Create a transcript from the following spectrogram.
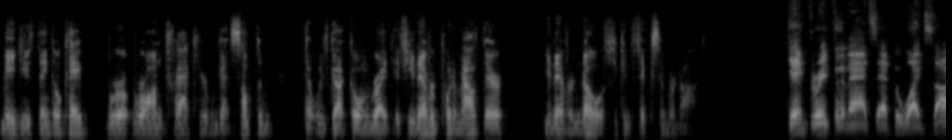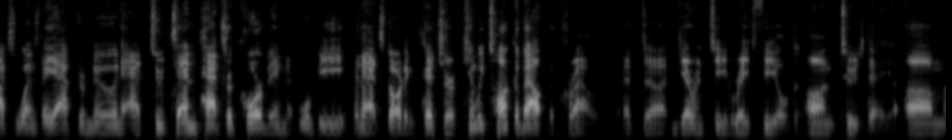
made you think, okay, we're we're on track here. We got something that we've got going right. If you never put him out there, you never know if you can fix him or not. Game three for the Nats at the White Sox Wednesday afternoon at 2:10. Patrick Corbin will be the Nats starting pitcher. Can we talk about the crowd? At uh, Guaranteed Rate Field on Tuesday. Um,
